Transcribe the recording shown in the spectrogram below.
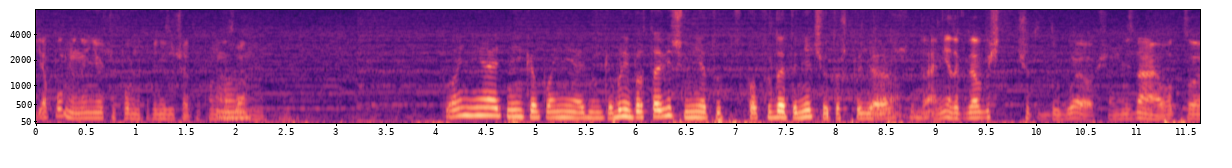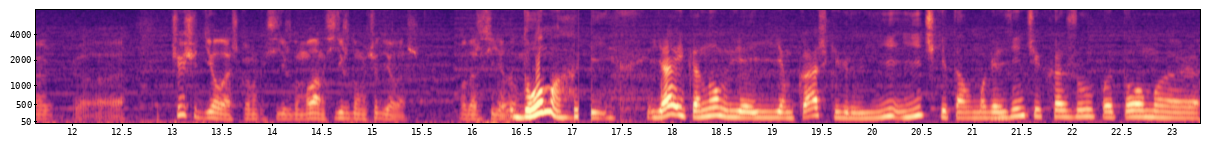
я помню, но я не очень помню, как они звучат. Я помню А. название. Понятненько, понятненько. Блин, просто видишь, мне тут обсуждать-то нечего, то, что я... Да, нет, тогда обычно что-то другое вообще. Не знаю, вот что еще делаешь, кроме как сидишь дома? Ладно, сидишь дома, что делаешь? Вот даже сидя дома. Дома? Я экономлю, я и ем кашки, говорю, яички, там, в магазинчик хожу, потом... э,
